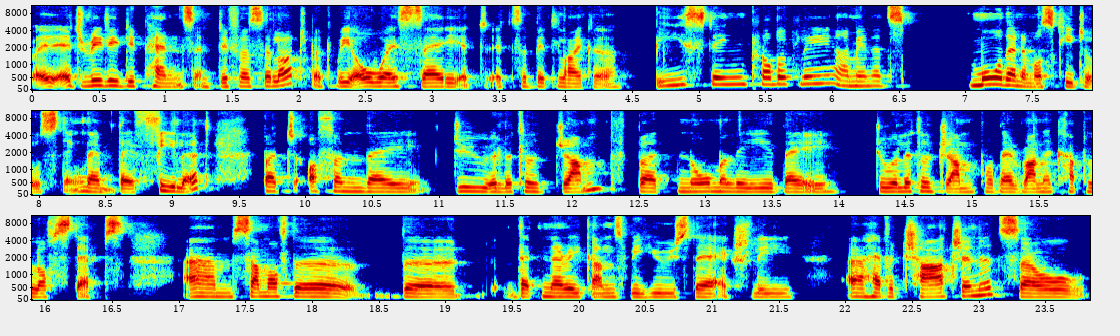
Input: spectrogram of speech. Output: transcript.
it really depends and differs a lot but we always say it it's a bit like a bee sting probably. I mean it's more than a mosquito sting. They, they feel it, but often they do a little jump, but normally they do a little jump or they run a couple of steps. Um, some of the the veterinary guns we use, they actually uh, have a charge in it, so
